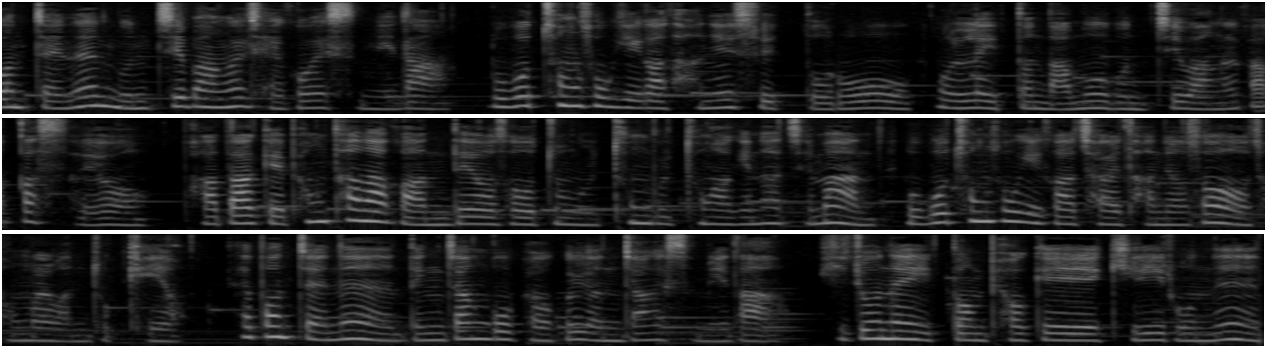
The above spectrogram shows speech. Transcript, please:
두 번째는 문지방을 제거했습니다. 로봇 청소기가 다닐 수 있도록 원래 있던 나무 문지방을 깎았어요. 바닥에 평탄화가 안 되어서 좀 울퉁불퉁하긴 하지만 로봇 청소기가 잘 다녀서 정말 만족해요. 세 번째는 냉장고 벽을 연장했습니다. 기존에 있던 벽의 길이로는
